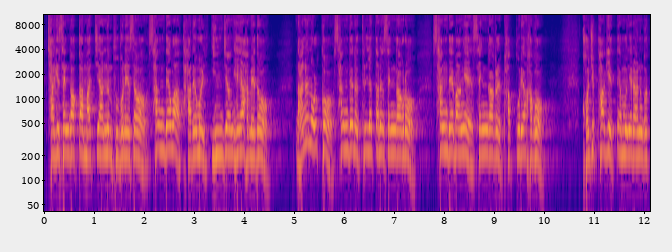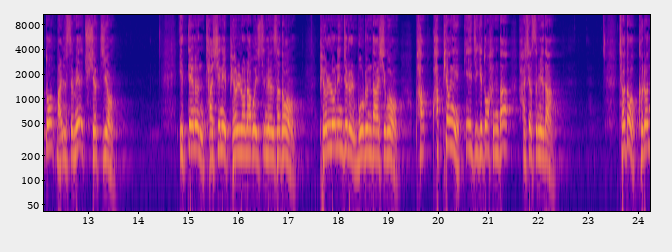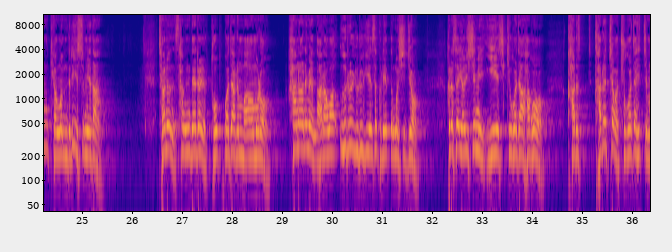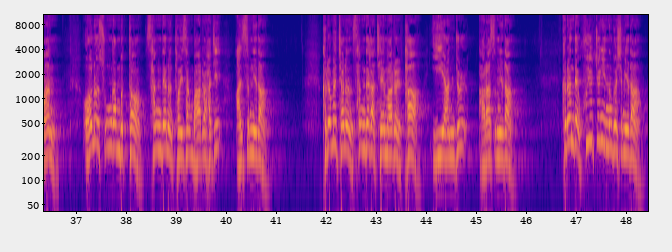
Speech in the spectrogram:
자기 생각과 맞지 않는 부분에서 상대와 다름을 인정해야 함에도 나는 옳고 상대는 틀렸다는 생각으로 상대방의 생각을 바꾸려 하고 고집하기 때문이라는 것도 말씀해 주셨지요. 이때는 자신이 변론하고 있으면서도 변론인 줄을 모른다 하시고 화평이 깨지기도 한다 하셨습니다. 저도 그런 경험들이 있습니다. 저는 상대를 돕고자 하는 마음으로 하나님의 나라와 의를 누리기 위해서 그랬던 것이죠. 그래서 열심히 이해시키고자 하고 가르쳐 주고자 했지만 어느 순간부터 상대는 더 이상 말을 하지 않습니다. 그러면 저는 상대가 제 말을 다 이해한 줄 알았습니다. 그런데 후유증이 있는 것입니다.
